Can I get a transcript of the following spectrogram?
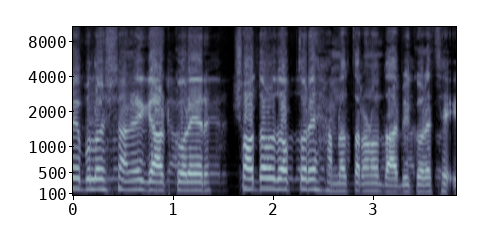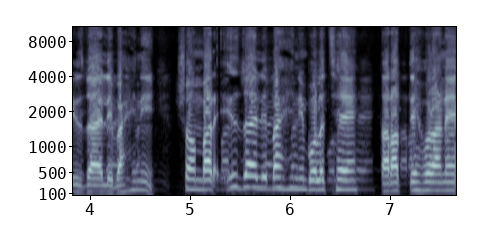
রেভলিউশনারি গার্ড কোরের সদর দপ্তরে হামলা চালানোর দাবি করেছে ইসরায়েলি বাহিনী। সোমবার ইসরায়েলি বাহিনী বলেছে, তারা তেহরানে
